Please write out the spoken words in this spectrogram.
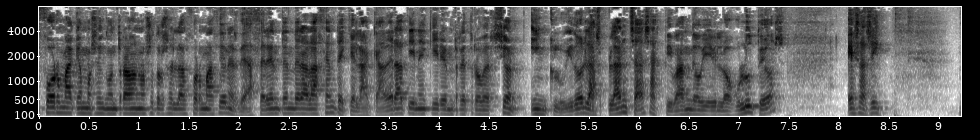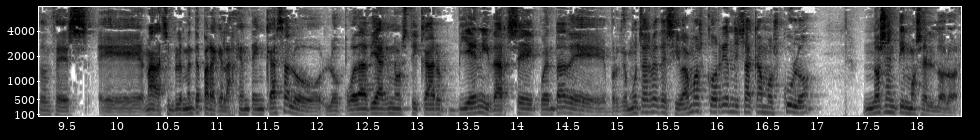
forma que hemos encontrado nosotros en las formaciones de hacer entender a la gente que la cadera tiene que ir en retroversión, incluido en las planchas, activando los glúteos, es así. Entonces, eh, nada, simplemente para que la gente en casa lo, pueda diagnosticar bien y darse cuenta de... Porque muchas veces si vamos corriendo y sacamos culo, no sentimos el dolor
